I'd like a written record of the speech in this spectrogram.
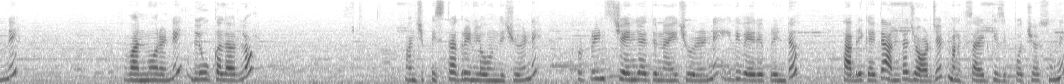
ఉంది. వన్ మోర్ అండి. బ్లూ కలర్లో మంచి పిస్తా గ్రీన్లో ఉంది చూడండి. ఇప్పుడు ప్రింట్స్ చేంజ్ అవుతున్నాయి చూడండి. ఇది వేరే ప్రింట్ ఫ్యాబ్రిక్ అయితే అంతా జార్జెట్ మనకి సైడ్కి జిప్ వచ్చేస్తుంది.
